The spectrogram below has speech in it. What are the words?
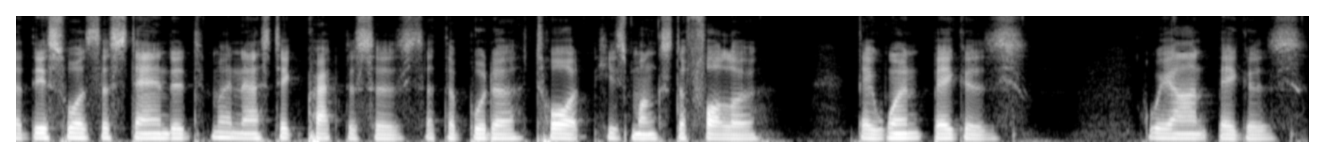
that this was the standard monastic practices that the Buddha taught his monks to follow. They weren't beggars. We aren't beggars.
